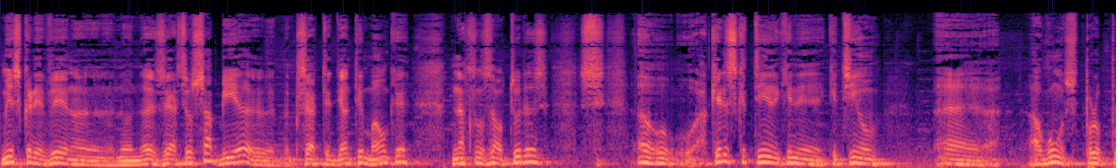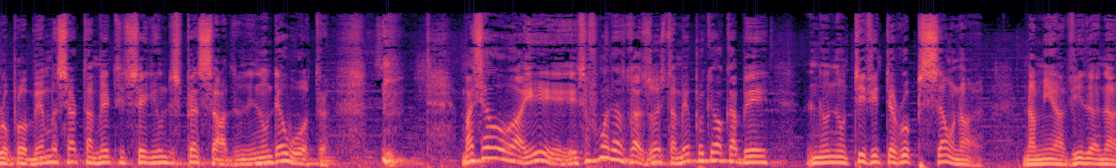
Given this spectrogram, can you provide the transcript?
me inscrever no, no- no exército. Eu sabia, eh, certo, de antemão, que nessas alturas ah, aqueles que tinham, que, que tinham eh, alguns pro- pro- problemas certamente seriam dispensados, e não deu outra. Mas eu aí, isso foi uma das razões também porque eu acabei, não, não tive interrupção na, na minha vida, na,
